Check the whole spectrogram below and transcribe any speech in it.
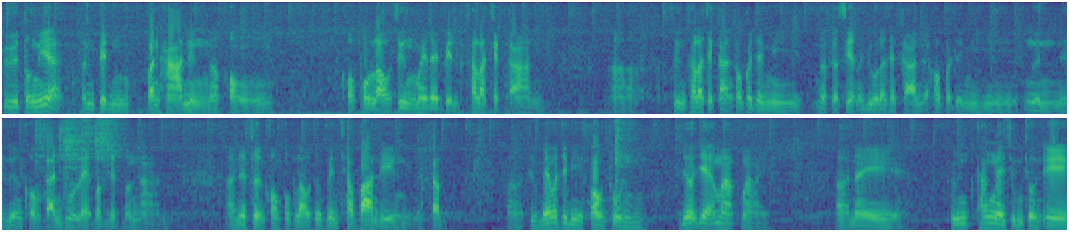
คือตรงนี้มันเป็นปัญหาหนึ่งนะของของพวกเราซึ่งไม่ได้เป็นข้าราชการ ซึ่งข้าราชการเขาก็จะมีเมื่อเกษียณอายุราชการแล้วเขาก็จะมีเงินในเรื่องของการดูแลบำเหน็จบำนาญในส่วนของพวกเราซึ่งเป็นชาวบ้านเองนี่นะครับถึงแม้ว่าจะมีกองทุนเยอะแยะมากมายใน ทั้งในชุมชนเอง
